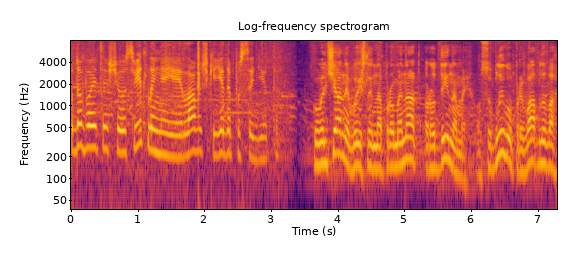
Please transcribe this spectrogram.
Подобається, що освітлення є, і лавочки є де посидіти. Ковальчани вийшли на променад родинами. Особливо приваблива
